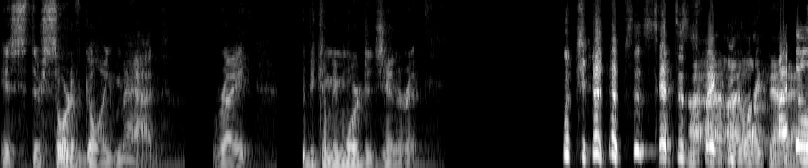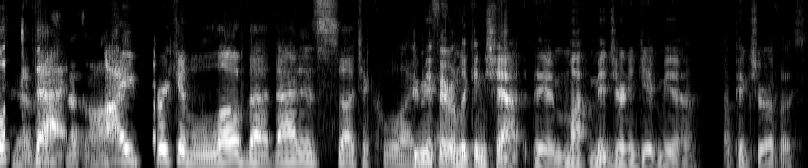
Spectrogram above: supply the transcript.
is they're sort of going mad, right? They're becoming more degenerate. Look at him, Santa's I. I, I like that. I actually. like that. That's, that's awesome. I freaking love that. That is such a cool idea. Do me a favor and look in chat. The Midjourney gave me a, a picture of us.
